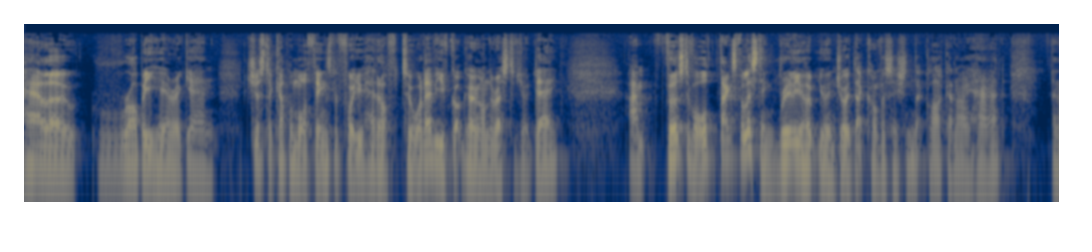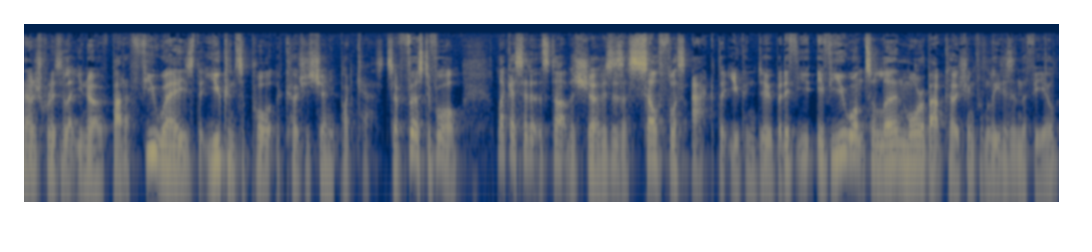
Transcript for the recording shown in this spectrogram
Hello, Robbie here again. Just a couple more things before you head off to whatever you've got going on the rest of your day. Um, first of all, thanks for listening. Really hope you enjoyed that conversation that Clark and I had. And I just wanted to let you know about a few ways that you can support the Coach's Journey podcast. So first of all, like I said at the start of the show, this is a selfless act that you can do. But if you if you want to learn more about coaching from leaders in the field,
